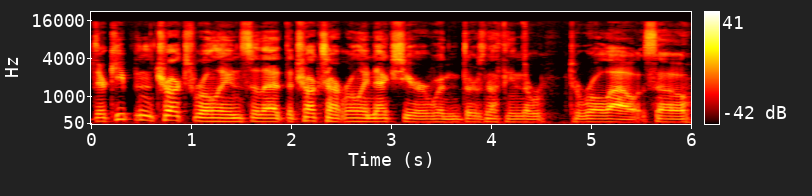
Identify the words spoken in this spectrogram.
They're keeping the trucks rolling so that the trucks aren't rolling next year when there's nothing to to roll out. So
